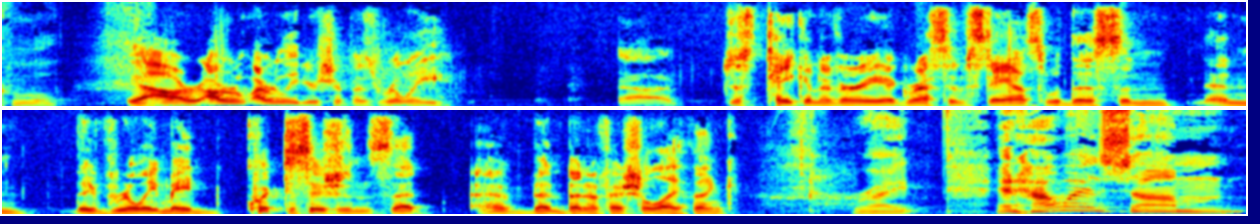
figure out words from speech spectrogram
Cool. Yeah, our, our, our leadership has really uh, just taken a very aggressive stance with this, and and they've really made quick decisions that have been beneficial. I think. Right, and how has um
